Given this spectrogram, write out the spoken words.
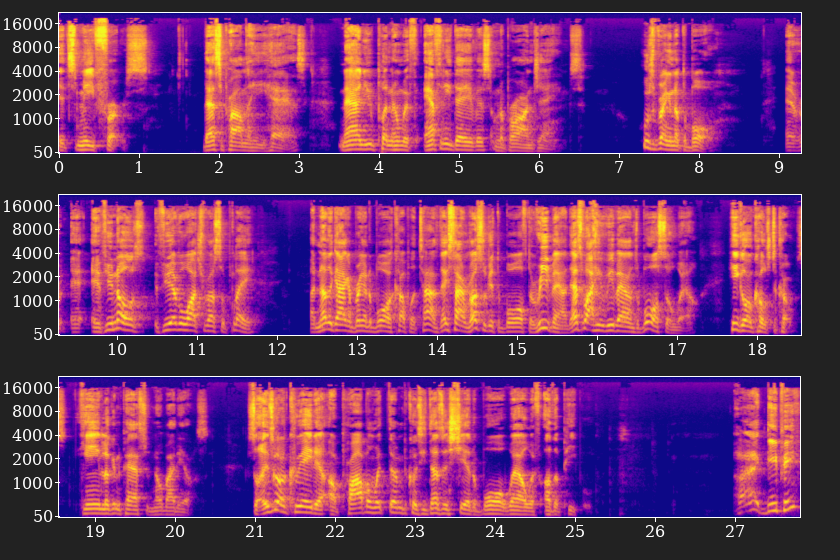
it's me first. That's the problem that he has. Now you putting him with Anthony Davis and LeBron James. Who's bringing up the ball? And if you know, if you ever watch Russell play, another guy can bring up the ball a couple of times. Next time Russell get the ball off the rebound, that's why he rebounds the ball so well. He going coast to coast. He ain't looking to pass to nobody else. So it's going to create a, a problem with them because he doesn't share the ball well with other people. All right, DP.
